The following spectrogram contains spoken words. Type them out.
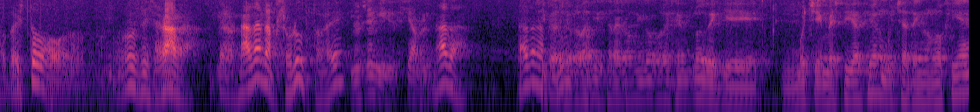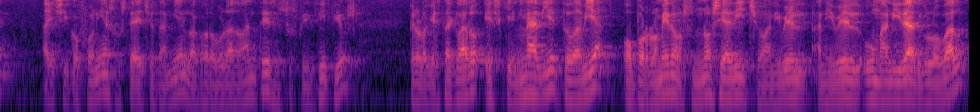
Todo esto no nos dice nada, pero nada en absoluto, ¿eh? No es evidenciable. Nada, nada en sí, absoluto. Pero estará conmigo, por ejemplo, de que mucha investigación, mucha tecnología, hay psicofonías, usted ha hecho también, lo ha corroborado antes, en sus principios, pero lo que está claro es que nadie todavía, o por lo menos no se ha dicho a nivel, a nivel humanidad global,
